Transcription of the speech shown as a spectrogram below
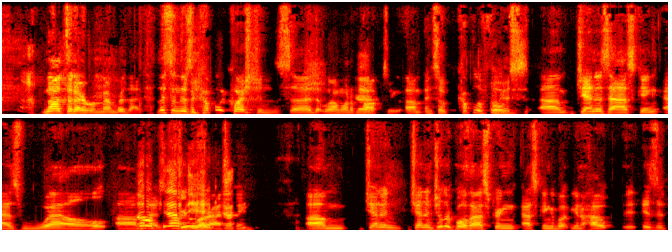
not that I remember that. Listen, there's a couple of questions uh, that I want to yeah. pop to. Um, and so a couple of oh, folks, um, Jen is asking as well um, oh, as yeah, Jill are asking. Um, Jen and Jen and Jill are both asking asking about you know how is it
